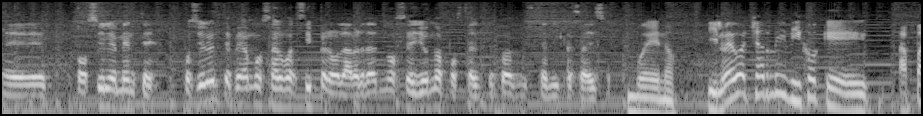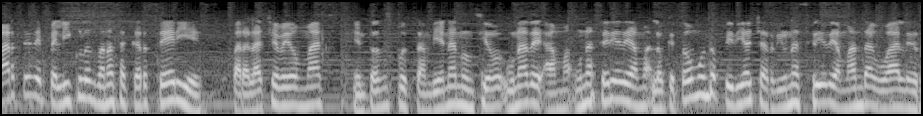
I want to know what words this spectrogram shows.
Eh, posiblemente. Posiblemente veamos algo así, pero la verdad no sé. Yo no apostaría todas mis canicas a eso. Bueno, Y luego Charlie dijo que aparte de películas van a sacar series para el HBO Max. Entonces, pues también anunció una de una serie de lo que todo el mundo pidió Charlie, una serie de Amanda Waller.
